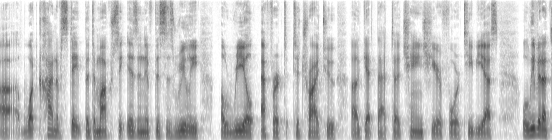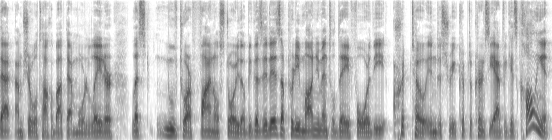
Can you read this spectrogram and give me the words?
uh, what kind of state the democracy is and if this is really a real effort to try to uh, get that uh, change here for TBS. We'll leave it at that. I'm sure we'll talk about that more later. Let's move to our final story, though, because it is a pretty monumental day for the crypto industry. Cryptocurrency advocates calling it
